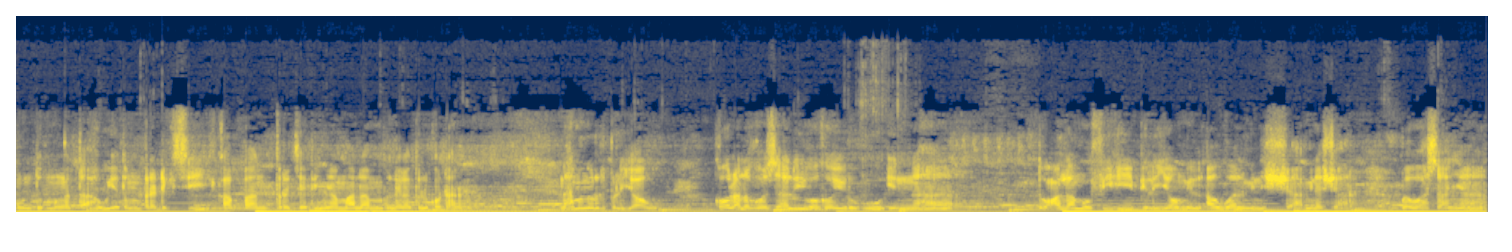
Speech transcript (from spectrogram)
untuk mengetahui atau memprediksi kapan terjadinya malam Lailatul Qadar. Nah, menurut beliau, Qala al-Ghazali wa ghairuhu innaha tu'lamu fihi bil yaumil awal min syahr min syahr bahwasanya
